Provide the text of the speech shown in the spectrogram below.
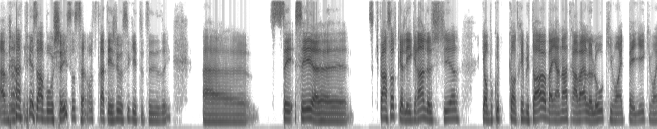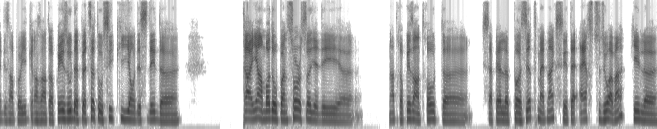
avant de les embaucher. Ça, c'est une autre stratégie aussi qui est utilisée. Euh, c'est euh, ce qui fait en sorte que les grands logiciels qui ont beaucoup de contributeurs, ben, il y en a à travers le lot qui vont être payés, qui vont être des employés de grandes entreprises ou de petites aussi qui ont décidé de travailler en mode open source. Il y a des euh, une entreprise, entre autres, euh, qui s'appelle Posit maintenant, qui c'était RStudio avant, qui est le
